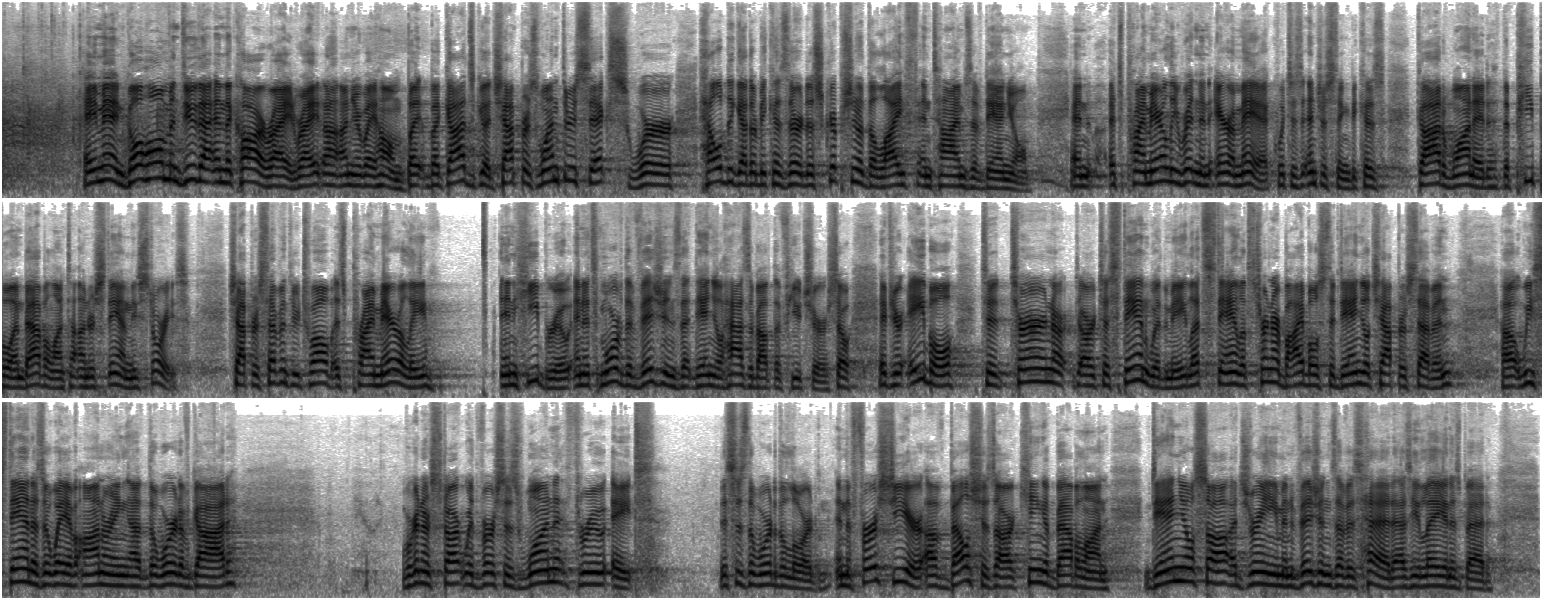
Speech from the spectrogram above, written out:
Amen. Go home and do that in the car, right? Right uh, on your way home. But but God's good. Chapters one through six were held together because they're a description of the life and times of Daniel. And it's primarily written in Aramaic, which is interesting because God wanted the people in Babylon to understand these stories. Chapter 7 through 12 is primarily in Hebrew, and it's more of the visions that Daniel has about the future. So if you're able to turn or, or to stand with me, let's stand, let's turn our Bibles to Daniel chapter 7. Uh, we stand as a way of honoring uh, the Word of God. We're going to start with verses 1 through 8. This is the word of the Lord. In the first year of Belshazzar, king of Babylon, Daniel saw a dream and visions of his head as he lay in his bed.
